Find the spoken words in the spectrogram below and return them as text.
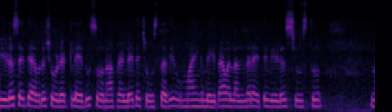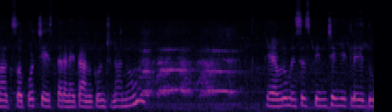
వీడియోస్ అయితే ఎవరు చూడట్లేదు సో నా ఫ్రెండ్ అయితే చూస్తుంది. ఉమా ఇంకా మిగతా వాళ్ళందరూ అయితే వీడియోస్ చూస్తూ నాకు సపోర్ట్ చేస్తారని అయితే అనుకుంటున్నాను. ఎవరు మెసేజ్ పిన్ చేయట్లేదు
